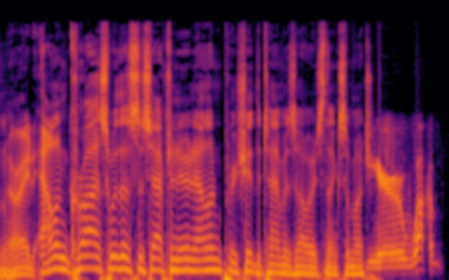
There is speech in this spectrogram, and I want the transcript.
All right. Alan Cross with us this afternoon. Alan, appreciate the time as always. Thanks so much. You're welcome.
